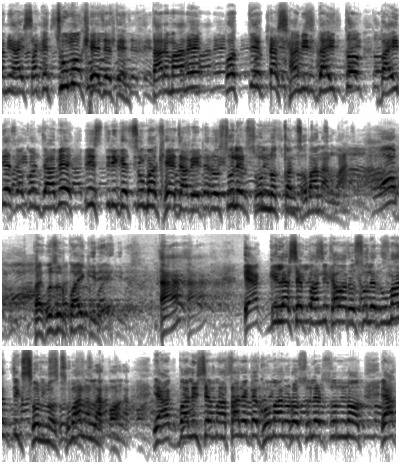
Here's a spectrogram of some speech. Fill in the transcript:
আমি আয়সাকে চুমো খেয়ে যেতেন। তার মানে প্রত্যেকটা স্বামীর দায়িত্ব, বাইরে যখন যাবে, স্ত্রীকে চুমো খেয়ে যাবে। এটা রসুলের সুন্নত কন সোবান আল্লাহ হুজুর কয় কি রে? হ্যাঁ? এক গিলাসে পানি খাওয়া রসুলের রোমান্টিক সুন্নত, সুবহানাল্লাহ কন। এক বালিশে মাথা রেখে ঘুমানো রসুলের সুন্নত, এক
